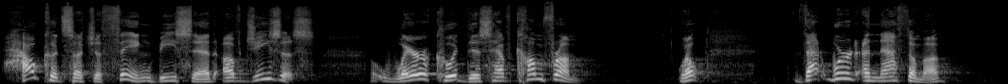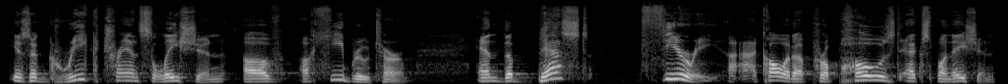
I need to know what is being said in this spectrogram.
how could such a thing be said of Jesus? Where could this have come from? Well, that word anathema is a Greek translation of a Hebrew term. And the best theory, I call it a proposed explanation,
